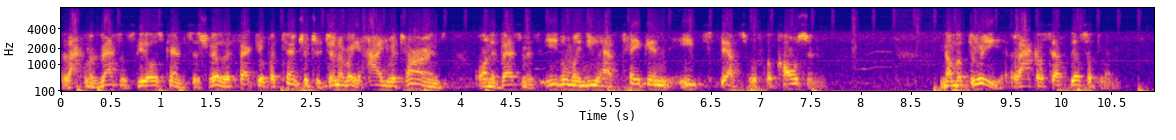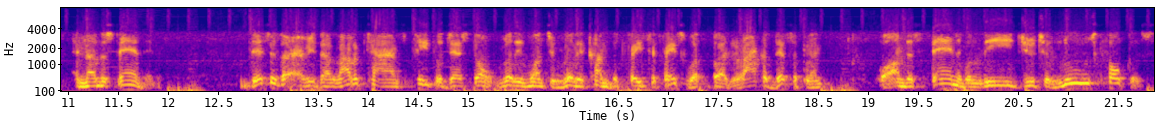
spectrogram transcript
Lack of investment skills can severely affect your potential to generate high returns on investments, even when you have taken each steps with precaution. Number three, lack of self-discipline and understanding this is an area that a lot of times people just don't really want to really come to face to face with, but lack of discipline or understanding will lead you to lose focus.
